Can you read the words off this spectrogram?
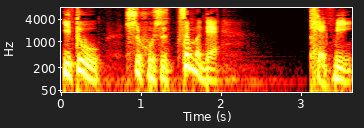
一度似乎是这么的甜蜜，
